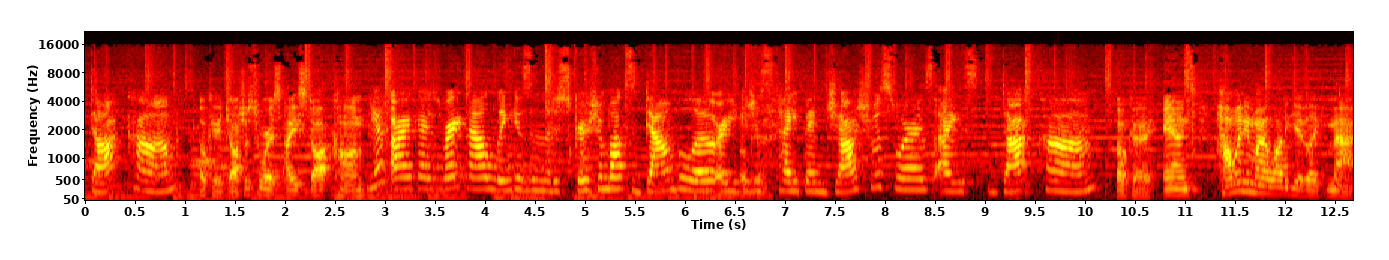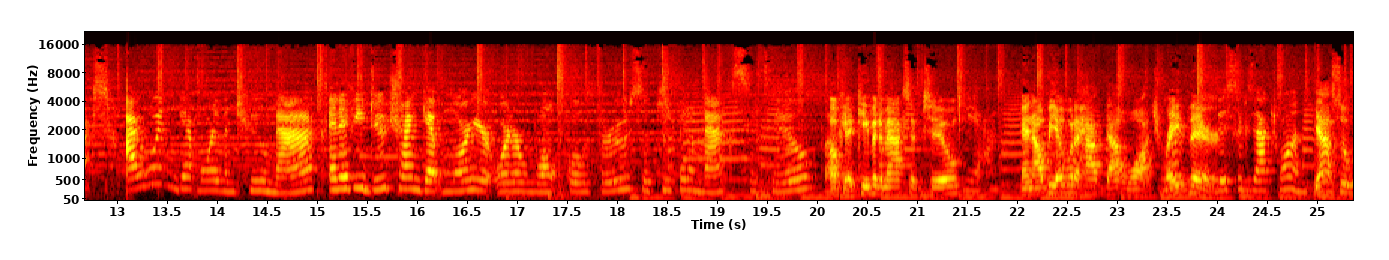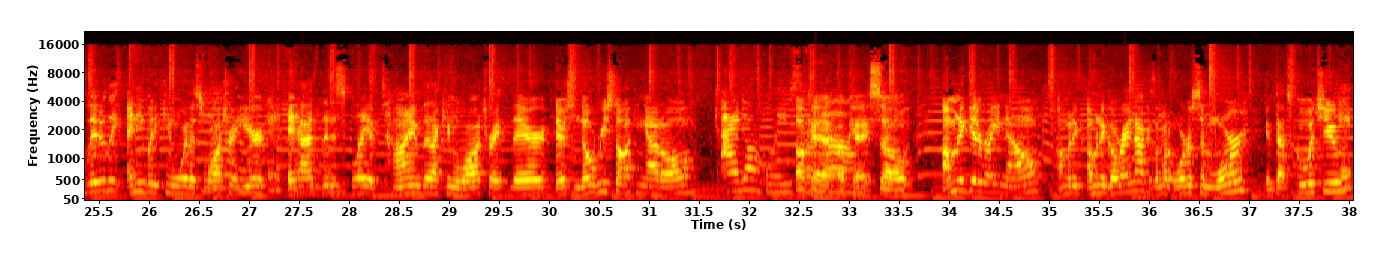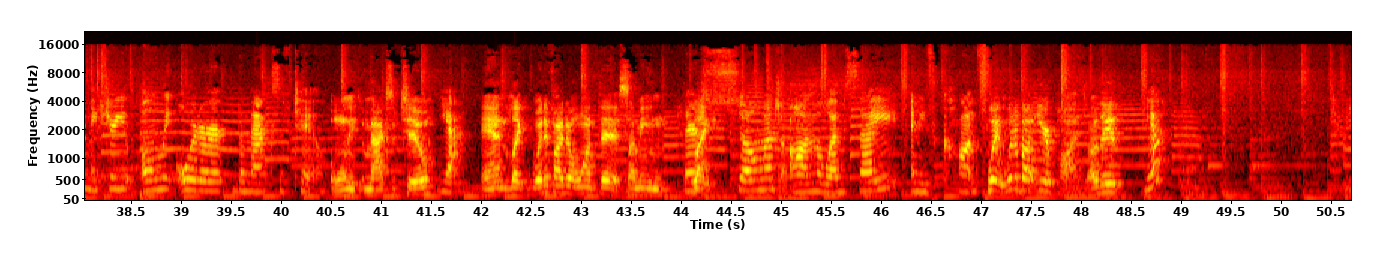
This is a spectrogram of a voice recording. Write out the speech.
joshuasuarezIce.com. Okay, joshuasuarezIce.com. Yeah. Alright guys, right now link is in the description box down below or you can Okay. just type in joshuasuarezIce.com. Okay, and how many am I allowed to get like max? I wouldn't get more than two max. And if you do try and get more, your order won't go through. So keep it a max to two. Okay, keep it a max of two, Yeah. and I'll be able to have that watch right there. This exact one. Yeah, so literally anybody can wear this watch right here. It has the display of time that I can watch right there. There's no restocking at all. I don't believe so. Okay, no. okay, so I'm gonna get it right now. I'm gonna I'm gonna go right now because I'm gonna order some more. If that's cool with you. Okay, make sure you only order the max of two. Only max of two. Yeah. And like, what if I don't want this? I mean, There's like, so much on the website and he's constantly. wait, what about earpods? Are they? Yeah.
